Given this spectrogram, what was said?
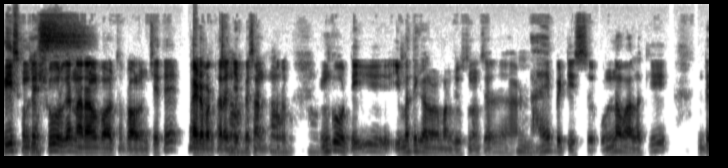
తీసుకుంటే. షూర్గా నరాల పాలతో ప్రాబ్లమ్స్ అయితే బయటపడతారని చెప్పేసి అంటున్నారు. ఇంకోటి ఈ మధ్య కాలంలో మనం చూస్తున్నాం సార్. డయాబెటీస్ ఉన్న వాళ్ళకి అంటే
